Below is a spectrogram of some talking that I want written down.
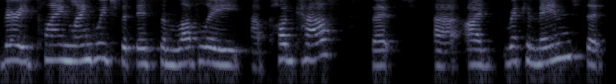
very plain language, but there's some lovely uh, podcasts that uh, I recommend that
